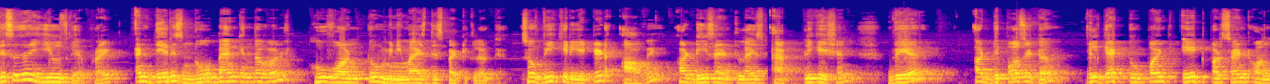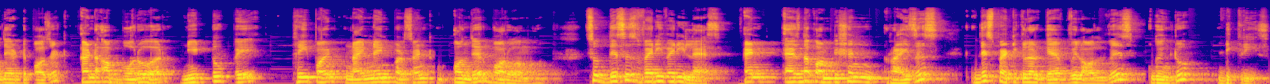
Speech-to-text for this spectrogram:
This is a huge gap, right? And there is no bank in the world who want to minimize this particular gap. So we created Aave, a decentralized application where a depositor will get 2.8% on their deposit and a borrower need to pay 3.99% on their borrow amount. So this is very very less and as the competition rises this particular gap will always going to decrease.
